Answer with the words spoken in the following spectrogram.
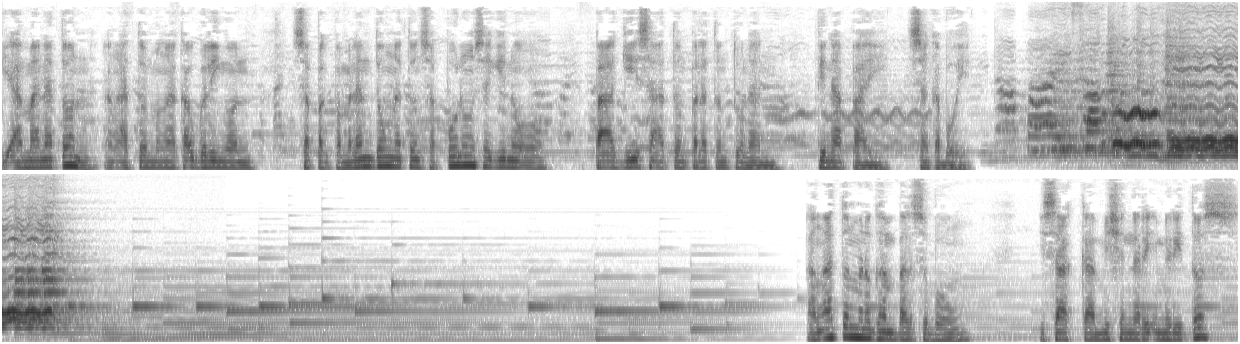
iama naton ang aton mga kaugalingon sa pagpamalandong naton sa pulong sa Ginoo paagi sa aton palatuntunan tinapay sa kabuhi. Tinapay sa buhi. Ang aton manughambal subong, isa ka missionary emeritus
